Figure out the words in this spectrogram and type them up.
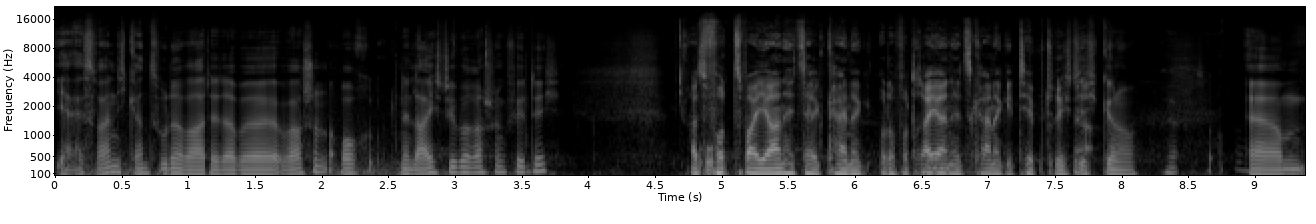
ja, es war nicht ganz unerwartet, aber war schon auch eine leichte Überraschung, finde ich. Also Oh. vor zwei Jahren hätte es halt keiner, oder vor drei Ja. Jahren hätte es keiner getippt. Richtig, Ja. genau. Ja. Ähm,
